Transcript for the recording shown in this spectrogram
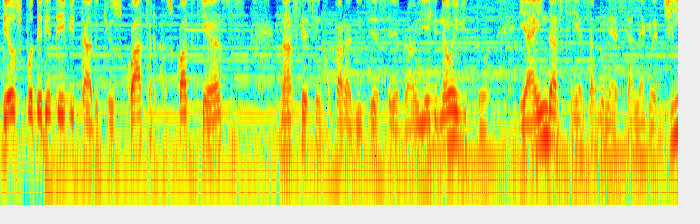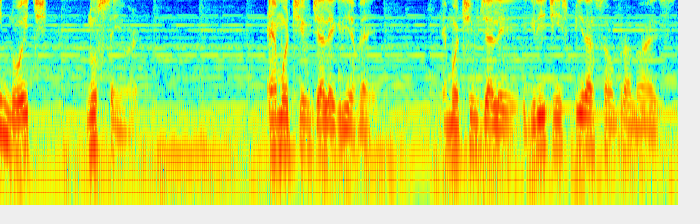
Deus poderia ter evitado que os quatro, as quatro crianças nascessem com paralisia cerebral e ele não evitou. E ainda assim essa mulher se alegra dia e noite no Senhor. É motivo de alegria, velho. É motivo de alegria e de inspiração para nós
